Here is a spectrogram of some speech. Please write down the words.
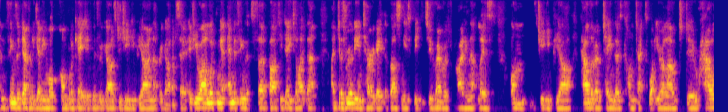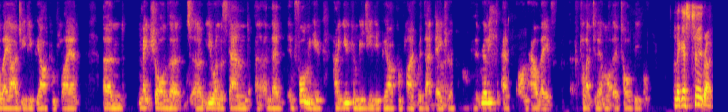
and things are definitely getting more complicated with regards to GDPR in that regard. So if you are looking at anything that's third-party data like that, I'd just really interrogate the person you speak to, whoever is providing that list on GDPR, how they've obtained those contacts, what you're allowed to do, how they are GDPR compliant, and make sure that uh, you understand uh, and they're informing you how you can be GDPR compliant with that data. Right. It really depends on how they've collected it and what they've told people. And I guess to right.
